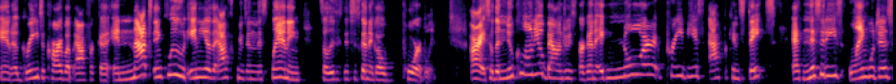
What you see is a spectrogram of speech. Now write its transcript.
and agree to carve up Africa and not include any of the Africans in this planning. So this, this is going to go horribly. All right, so the new colonial boundaries are going to ignore previous African states, ethnicities, languages,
